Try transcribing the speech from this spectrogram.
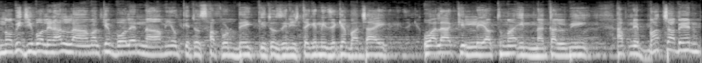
নবীজি বলেন, আল্লাহ আমাকে বলেন না, আমিও কিছু সাপোর্ট দেই, কিছু জিনিস থেকে নিজেকে বাঁচাই। ওয়ালা কিল্লি অথমা ইন্না কালবি। আপনি বাঁচাবেন,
